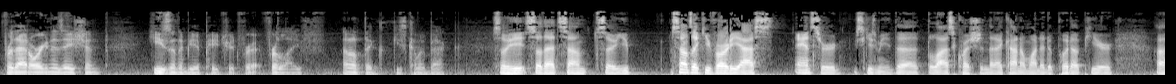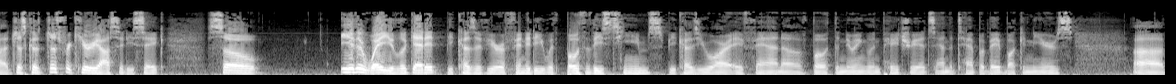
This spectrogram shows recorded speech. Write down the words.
for that organization, he's going to be a Patriot for for life. I don't think he's coming back. So he, so that sounds so you sounds like you've already asked answered. Excuse me, the the last question that I kind of wanted to put up here, uh, just cause, just for curiosity's sake. So either way you look at it, because of your affinity with both of these teams, because you are a fan of both the New England Patriots and the Tampa Bay Buccaneers, uh,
